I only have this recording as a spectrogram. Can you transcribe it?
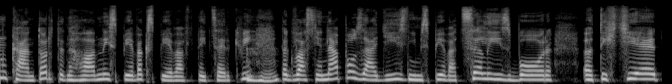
ten kantor, ten hlavný spievak spieva v tej cerkvi, mm-hmm. tak vlastne na pozadí s ním spieva celý zbor e, tých tiet,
